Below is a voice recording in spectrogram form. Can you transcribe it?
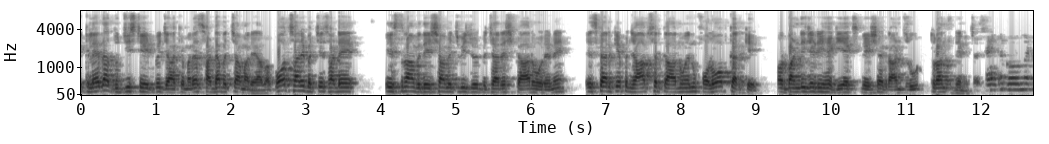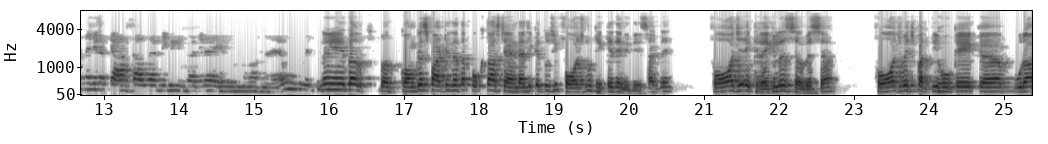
ਇੱਕ ਲਹਿਦਾ ਦੂਜੀ ਸਟੇਟ ਵਿੱਚ ਜਾ ਕੇ ਮਰਿਆ ਸਾਡਾ ਬੱਚਾ ਮਰਿਆ ਵਾ। ਬਹੁਤ ਸਾਰੇ ਬੱਚੇ ਸਾਡੇ ਇਸ ਤਰ੍ਹਾਂ ਵਿਦੇਸ਼ਾਂ ਵਿੱਚ ਵੀ ਜੋ ਵਿਚਾਰੇ ਸ਼ਿਕਾਰ ਹੋ ਰਹੇ ਨੇ। ਇਸ ਕਰਕੇ ਪੰਜਾਬ ਸਰਕਾਰ ਨੂੰ ਇਹਨੂੰ ਫੋਲੋ ਅਪ ਕਰਕੇ ਔਰ ਬਣਦੀ ਜਿਹੜੀ ਹੈਗੀ ਐਕਸਪ੍ਰੇਸ਼ੀਆ ਗ੍ਰਾਂਟ ਜ਼ਰੂਰ ਤੁਰੰਤ ਦੇਣੀ ਚਾਹੀਦੀ। ਸੈਂਟਰ ਗਵਰਨਮੈਂਟ ਨੇ ਜਿਹੜਾ 4 ਸਾਲ ਦਾ ਡਿਵੀਜ਼ਨ ਦਾ ਜਿਹੜਾ ਇਹ ਨਵਾਂ ਬਣਾਇਆ ਉਹ ਨਹੀਂ ਇਹ ਤਾਂ ਕਾਂਗਰਸ ਪਾਰਟੀ ਦਾ ਤਾਂ ਪੁਖਤਾ ਸਟੈਂਡ ਹੈ ਜੀ ਕਿ ਤੁਸੀਂ ਫੌਜ ਨੂੰ ਠੇਕੇ ਤੇ ਨਹੀਂ ਦੇ ਸਕਦੇ। ਫੌਜ ਇੱਕ ਰੈਗੂਲਰ ਸਰਵਿਸ ਆ ਫੌਜ ਵਿੱਚ ਭਰਤੀ ਹੋ ਕੇ ਇੱਕ ਪੂਰਾ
